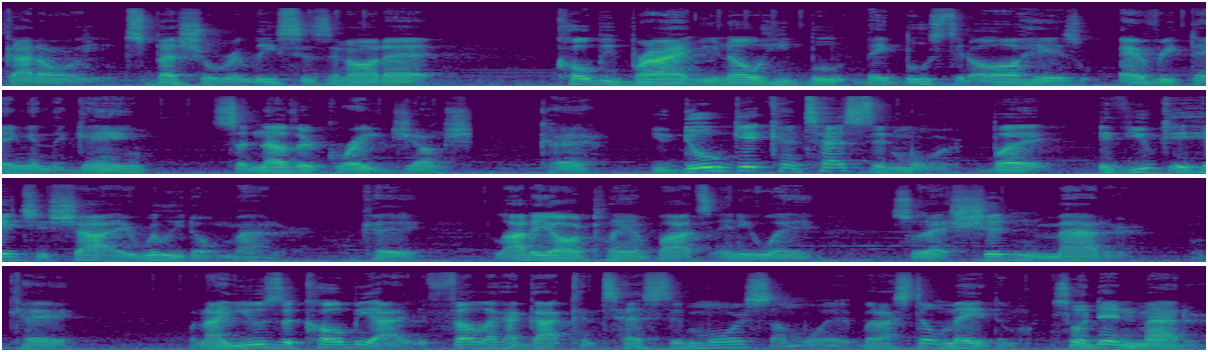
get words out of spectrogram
got on special releases and all that. Kobe Bryant, you know, he bo they boosted all his everything in the game. It's another great jump shot. Okay, you do get contested more, but if you can hit your shot, it really don't matter. Okay, a lot of y'all are playing bots anyway, so that shouldn't matter. Okay, when I used the Kobe, I felt like I got contested more somewhat, but I still made them, so it didn't matter.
